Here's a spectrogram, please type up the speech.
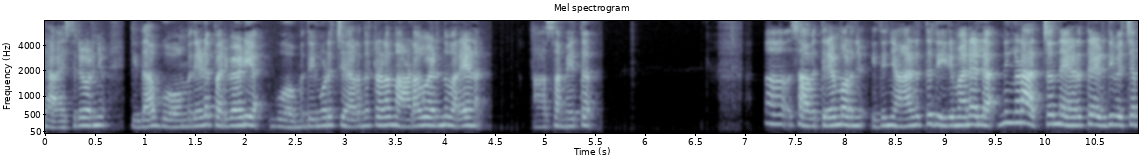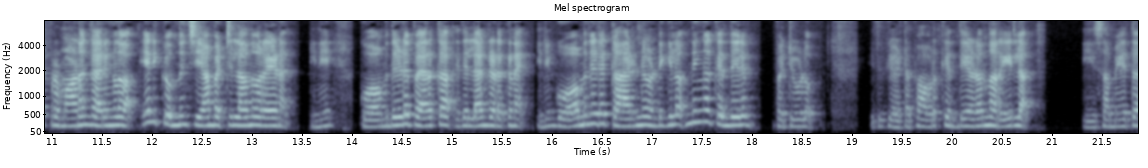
രാജശ്രീ പറഞ്ഞു ഇതാ ഗോമതിയുടെ പരിപാടിയാ. ഗോമതിയും കൂടെ ചേർന്നിട്ടുള്ള നാടകമായിരുന്നു പറയണം. ആ സമയത്ത് സാവിത്രിയൻ പറഞ്ഞു ഇത് ഞാനെടുത്ത തീരുമാനമല്ല. നിങ്ങളുടെ അച്ഛൻ നേരത്തെ എഴുതി വെച്ച പ്രമാണം കാര്യങ്ങളോ എനിക്കൊന്നും ചെയ്യാൻ പറ്റില്ല എന്ന് പറയണേ. ഇനി ഗോമതിയുടെ പേർക്കാ ഇതെല്ലാം കിടക്കണേ. ഇനി ഗോമതിയുടെ കാരുണ്യം ഉണ്ടെങ്കിലോ നിങ്ങൾക്ക് എന്തേലും പറ്റുള്ളൂ. ഇത് കേട്ടപ്പോൾ അവർക്ക് എന്ത് ചെയ്യണമെന്ന് അറിയില്ല. ഈ സമയത്ത്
